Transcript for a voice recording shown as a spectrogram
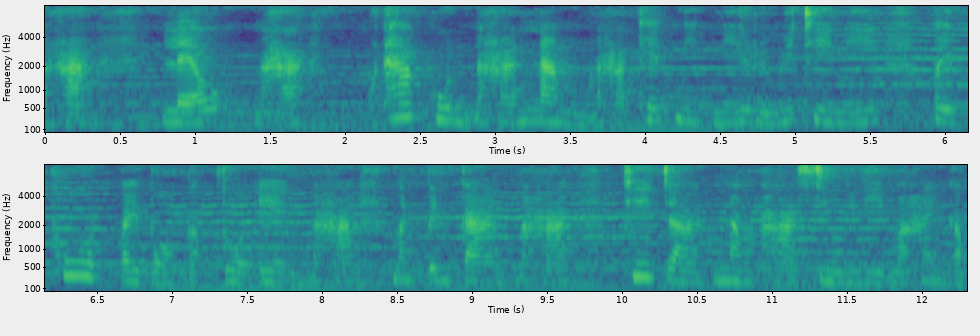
นะคะ แล้วนะคะ ถ้าคุณนะคะนำนะคะเทคนิคนี้หรือวิธีนี้ไปพูดไปบอกกับตัวเองนะคะ มันเป็นการนะคะที่จะนำพาสิ่งดีๆ มาให้กับ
